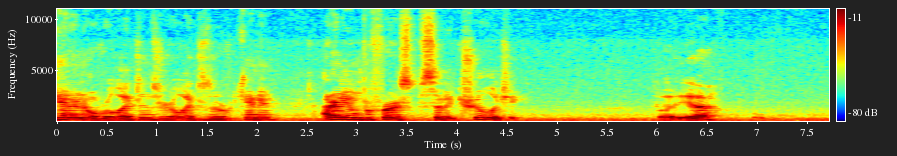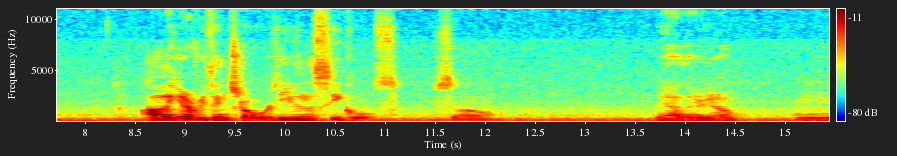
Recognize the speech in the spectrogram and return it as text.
canon over Legends or Legends over canon. I don't even prefer a specific trilogy. But yeah. I like everything Star Wars, even the sequels. So, yeah, there you go. Mm.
